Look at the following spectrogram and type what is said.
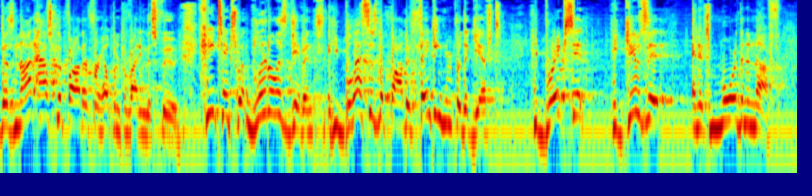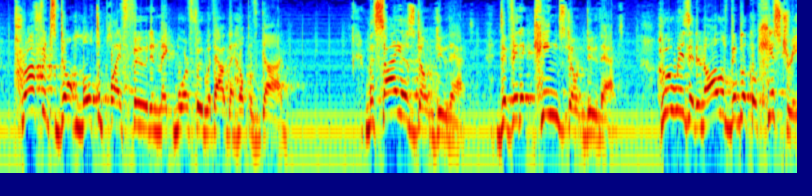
does not ask the Father for help in providing this food. He takes what little is given, and he blesses the Father, thanking him for the gift. He breaks it, he gives it, and it's more than enough. Prophets don't multiply food and make more food without the help of God. Messiahs don't do that. Davidic kings don't do that. Who is it in all of biblical history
